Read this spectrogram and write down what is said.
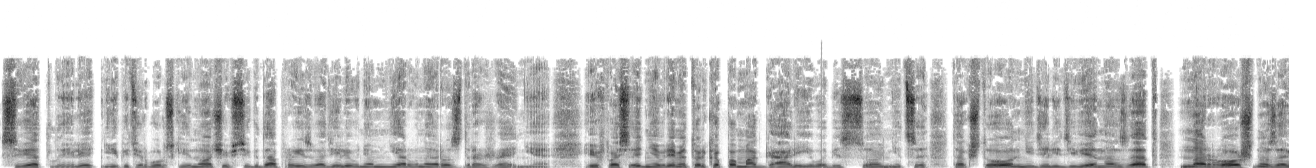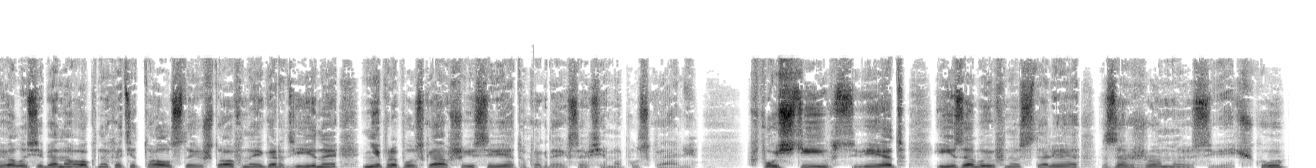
Светлые летние петербургские ночи всегда производили в нем нервное раздражение и в последнее время только помогали его бессоннице, так что он недели две назад нарочно завел у себя на окнах эти толстые штофные гардины, не пропускавшие свету, когда их совсем опускали. Впустив свет и забыв на столе зажженную свечку,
